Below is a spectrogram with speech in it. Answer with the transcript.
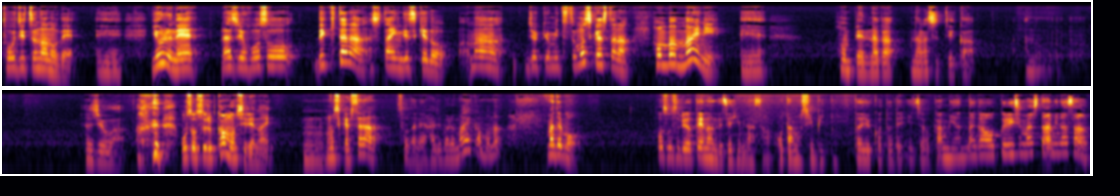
当日なので、えー、夜ねラジオ放送できたらしたいんですけど、まあ、状況見つつ、もしかしたら本番前に、えー、本編流流すっていうか、あの、ラジオは 放送するかもしれない。うん、もしかしたら、そうだね、始まる前かもな。まあでも、放送する予定なんで、ぜひ皆さんお楽しみに。ということで、以上、神アンナがお送りしました。皆さん、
